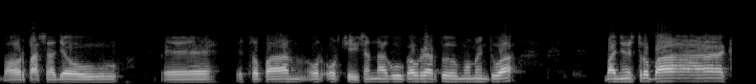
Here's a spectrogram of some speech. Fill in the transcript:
ba hor pasa jo e, estropan hor hortxe izan da guk aurre hartu duen momentua, baina estropak,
